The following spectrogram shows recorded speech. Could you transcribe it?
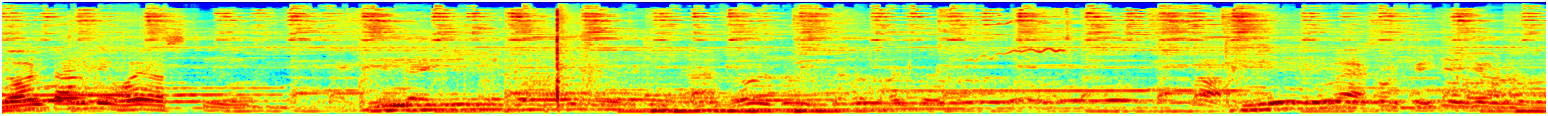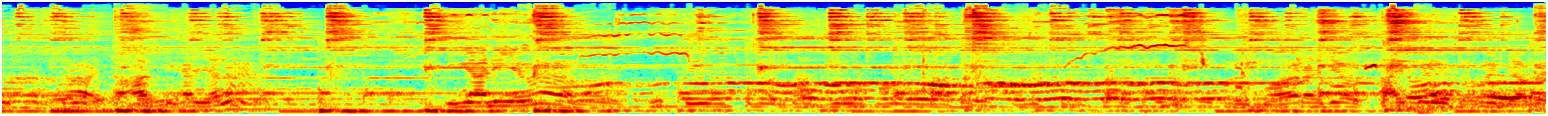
জল টানতে ভয় আসছে। এখন কেটে যাবে হাত দেখা যায় না ডিঙানি যাবে না মহারাজা যাবে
